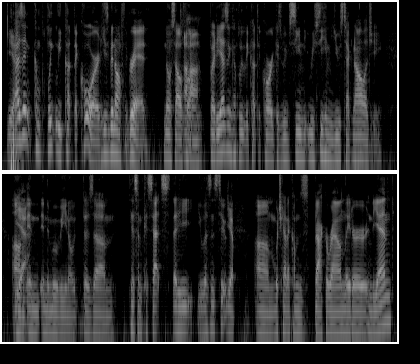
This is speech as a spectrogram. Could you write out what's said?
He yeah hasn't completely cut the cord. He's been off the grid, no cell phone, Uh-huh. but he hasn't completely cut the cord because we've seen we see him use technology. Um, Yeah. In in the movie, you know, there's um he has some cassettes that he he listens to yep um, which kind of comes back around later in the end.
